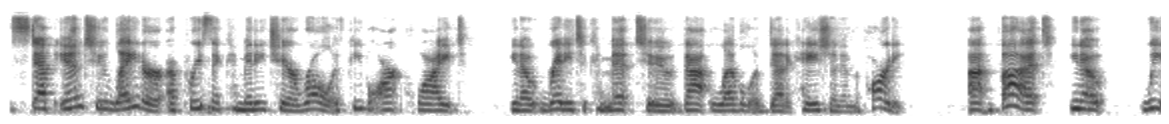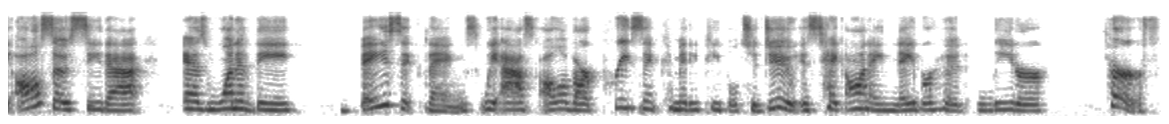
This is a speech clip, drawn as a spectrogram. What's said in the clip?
step into later a precinct committee chair role if people aren't quite you know ready to commit to that level of dedication in the party uh, but you know we also see that as one of the basic things we ask all of our precinct committee people to do is take on a neighborhood leader turf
